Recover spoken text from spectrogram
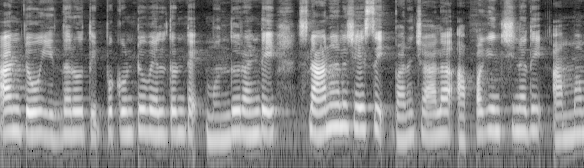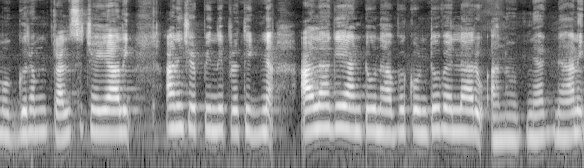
అంటూ ఇద్దరూ తిప్పుకుంటూ వెళ్తుంటే ముందు రండి. స్నానాలు చేసి పని చాలా అప్పగించినది. అమ్మ ముగ్గురం కలిసి చేయాలి అని చెప్పింది ప్రతిజ్ఞ. అలాగే అంటూ నవ్వుకుంటూ వెళ్ళారు అనుజ్ఞ జ్ఞాని.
